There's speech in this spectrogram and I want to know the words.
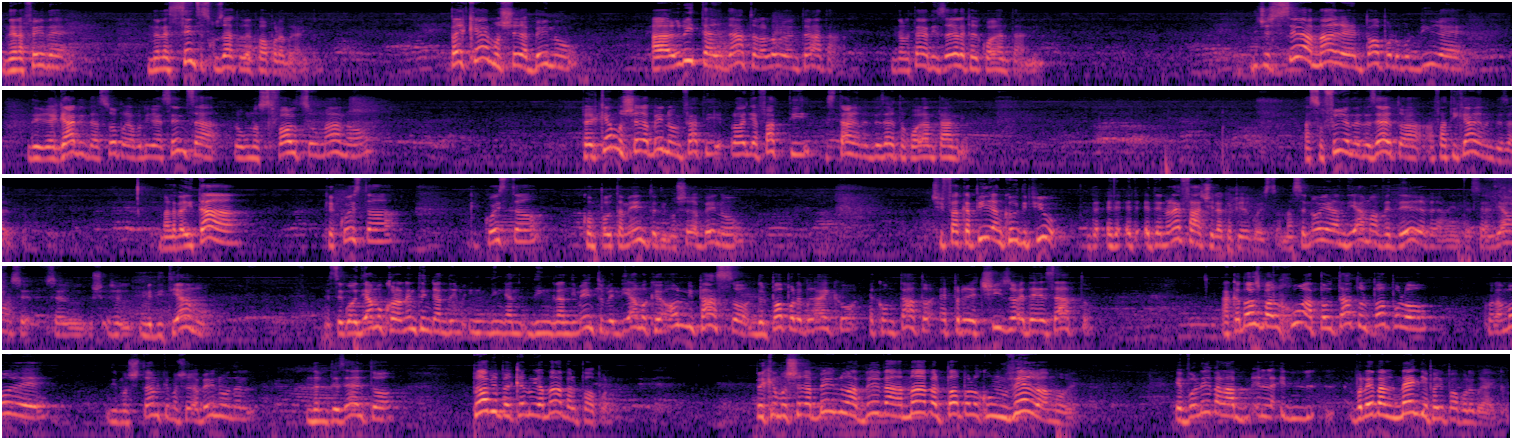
nella fede, nell'essenza, scusate, del popolo ebraico. Perché Moshe Rabbeinu ha ritardato la loro entrata nella terra di Israele per 40 anni? Dice, se amare il popolo vuol dire dei regali da sopra, vuol dire senza uno sforzo umano, perché Moshe Rabbeinu infatti lo ha fatti stare nel deserto 40 anni? A soffrire nel deserto, a, a faticare nel deserto. Ma la verità è che, questa, che questo comportamento di Moshe Rabbeinu ci fa capire ancora di più ed, ed, ed, non è facile capire questo, ma se noi andiamo a vedere veramente, se, andiamo, se, se, se meditiamo e se guardiamo con la lente di ingrandimento, vediamo che ogni passo del popolo ebraico è contato, è preciso ed è esatto. Akadosh Baruch Hu ha portato il popolo con l'amore di Moshe tramite Moshe Rabbeinu nel, nel deserto proprio perché lui amava il popolo. Perché Moshe Rabbeinu aveva, amava il popolo con un vero amore e voleva, la, il, il, voleva il meglio per il popolo ebraico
